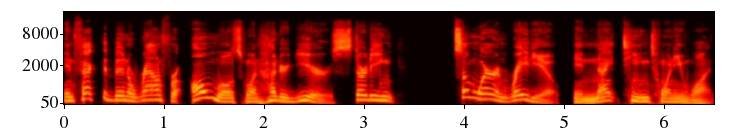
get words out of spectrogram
In fact, they've been around for almost 100 years, starting somewhere in radio in 1921.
